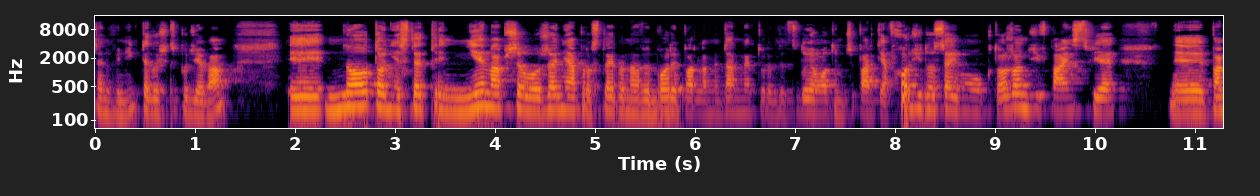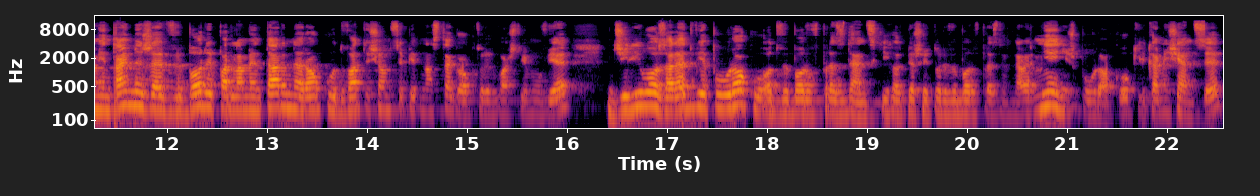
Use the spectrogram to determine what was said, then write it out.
ten wynik, tego się spodziewam, y, no to niestety nie ma przełożenia prostego na wybory parlamentarne, które decydują o tym, czy partia wchodzi do Sejmu, kto rządzi w państwie. Y, Pamiętajmy, że wybory parlamentarne roku 2015, o których właśnie mówię, dzieliło zaledwie pół roku od wyborów prezydenckich, od pierwszej tury wyborów prezydenckich, nawet mniej niż pół roku, kilka miesięcy.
